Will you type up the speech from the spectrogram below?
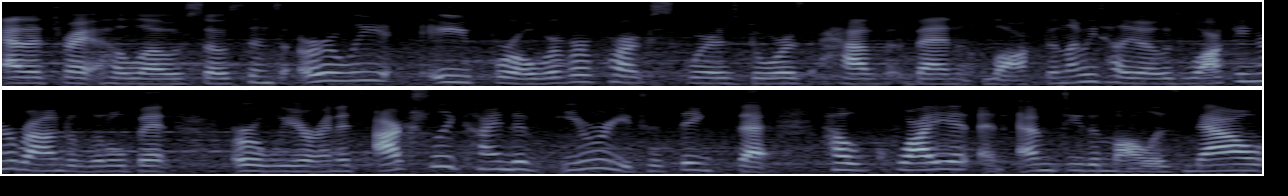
Yeah, that's right. Hello. So since early April, River Park Square's doors have been locked. And let me tell you, I was walking around a little bit earlier and it's actually kind of eerie to think that how quiet and empty the mall is now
